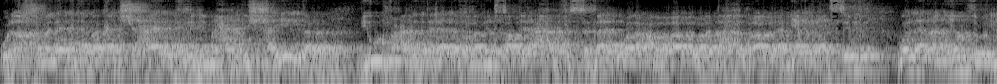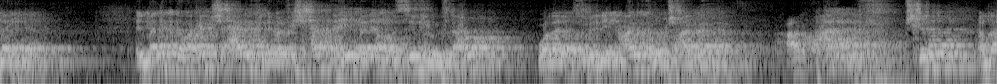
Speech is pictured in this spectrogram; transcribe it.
والاخ ملاك ده ما كانش عارف ان ما حدش هيقدر بيقول في عدد ثلاثة فلم يستطع احد في السماء ولا على الأرض ولا تحت الأرض ان يفتح السفر ولا ان ينظر اليه. الملاك ده ما كانش عارف ان ما فيش حد هيقدر ياخد السفر ويفتحه ولا ينظر اليه، عارف ولا مش عارف؟ عارف عارف مش كده؟ الله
